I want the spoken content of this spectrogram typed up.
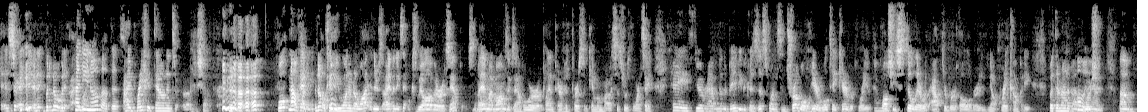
It's, it, but no, but it, How do you know about this? I break it down into. Uh, shut up. Well, Not okay, funny. no, okay. You want to know why? There's, I have an example because we all have our examples, and I had my mom's example where a Planned Parenthood person came when my sister was born, saying, "Hey, if you ever have another baby, because this one's in trouble, here we'll take care of it for you." Mhm. While she's still there with afterbirth all over, you know, great company, but they're not about Oh, yeah. abortion. Um,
